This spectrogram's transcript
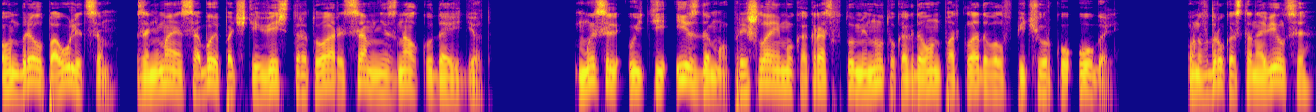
Он брел по улицам, занимая собой почти весь тротуар и сам не знал, куда идет. Мысль уйти из дому пришла ему как раз в ту минуту, когда он подкладывал в печурку уголь. Он вдруг остановился,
